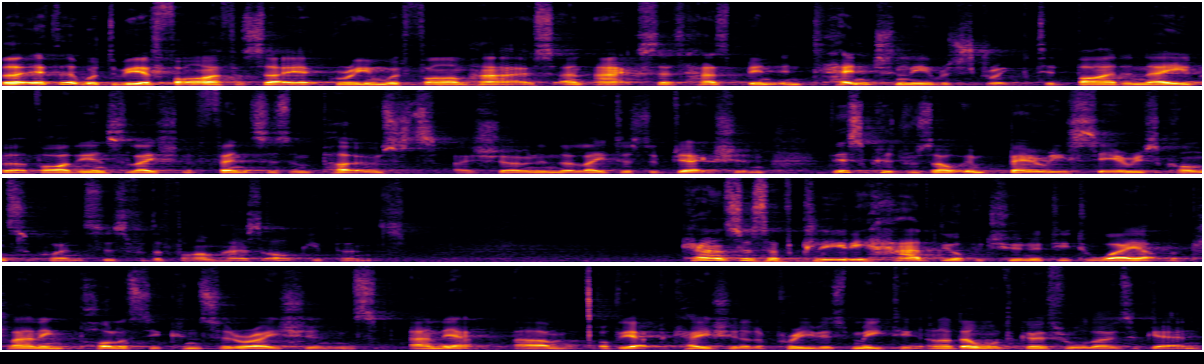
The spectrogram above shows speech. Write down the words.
that if there were to be a fire, for say, at Greenwood Farmhouse, and access has been intentionally restricted by the neighbour via the installation of fences and posts, as shown in the latest objection, this could result in very serious consequences for the farmhouse occupants. Councillors have clearly had the opportunity to weigh up the planning policy considerations and the, um, of the application at a previous meeting, and I don't want to go through all those again.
